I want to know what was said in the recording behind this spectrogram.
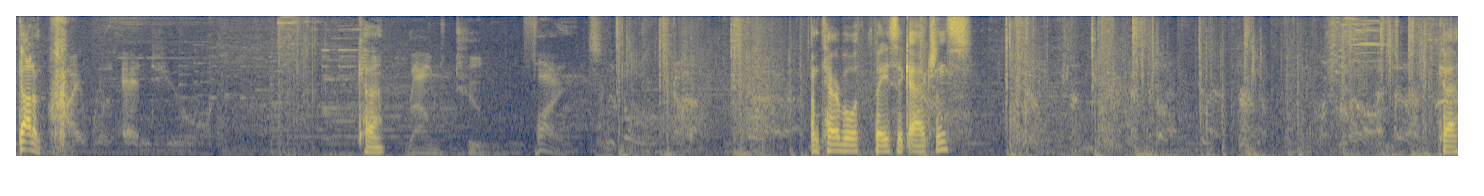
Got him. Terrible with basic actions. Okay.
